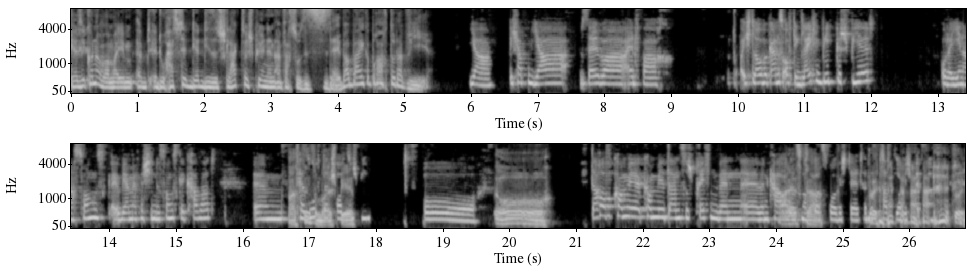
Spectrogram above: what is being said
Ja, Sie können aber mal eben, äh, du hast dir dieses Schlagzeugspielen denn einfach so selber beigebracht oder wie? Ja, ich habe ein Jahr selber einfach, ich glaube, ganz oft den gleichen Beat gespielt. Oder je nach Songs, äh, wir haben ja verschiedene Songs gecovert. Ähm, Was versucht, denn zum Beispiel? zu spielen. Oh. Oh. Darauf kommen wir, kommen wir dann zu sprechen, wenn, äh, wenn Caro es noch klar. kurz vorgestellt hat. Das passt, glaube ich, besser. Gut.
